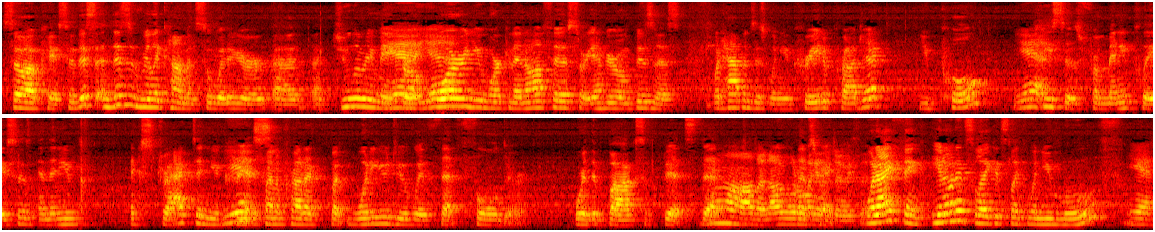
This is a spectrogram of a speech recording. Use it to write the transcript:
So okay, so this this is really common. So whether you're a, a jewelry maker yeah, yeah. or you work in an office or you have your own business, what happens is when you create a project, you pull yeah. pieces from many places and then you extract and you create yes. a final product. But what do you do with that folder? Or the box of bits that. Oh, I don't know. What am I going right. to do with it? What I think, you know what it's like? It's like when you move. Yeah.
